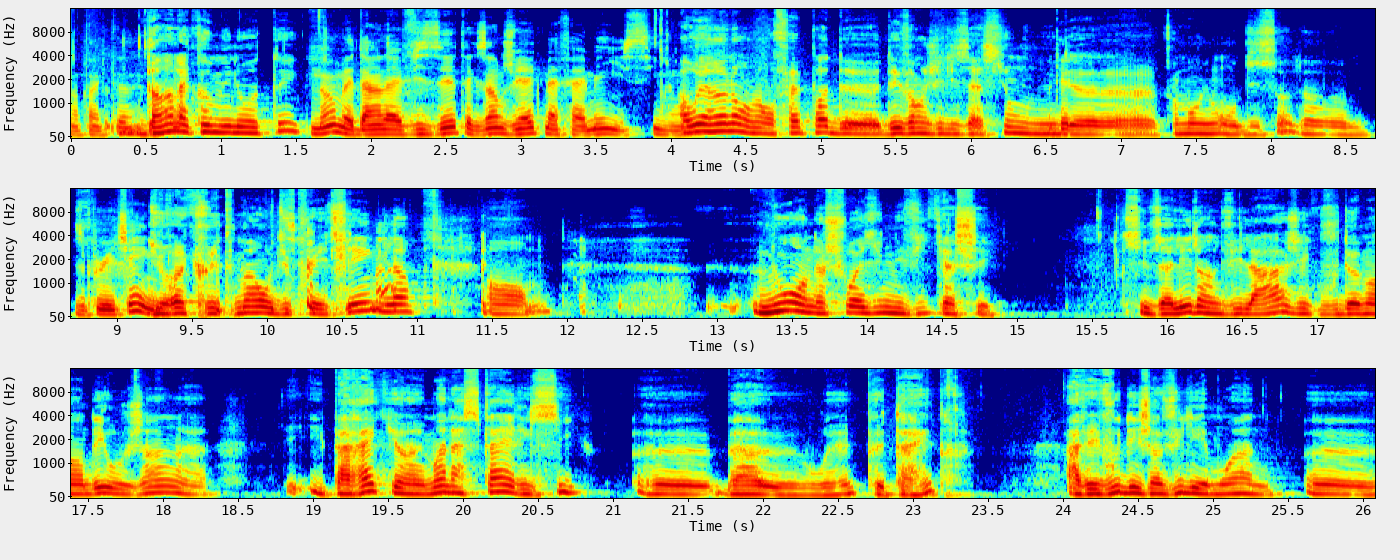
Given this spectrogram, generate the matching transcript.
En tant que tel? Dans la communauté? Non, mais dans la visite, exemple, je viens avec ma famille ici. moi. Ah oui, non, non, on ne fait pas d'évangélisation ni de. Comment on dit ça, là? Du preaching. du recrutement ou du preaching. Là. On- Nous, on a choisi une vie cachée. Si vous allez dans le village et que vous demandez aux gens, euh, il paraît qu'il y a un monastère ici. Euh, ben, euh, ouais, peut-être. Avez-vous déjà vu les moines? Euh,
